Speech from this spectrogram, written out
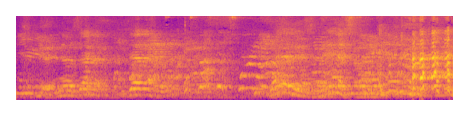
Now, is that a, is that a? It's supposed to squirt. That is nasty.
